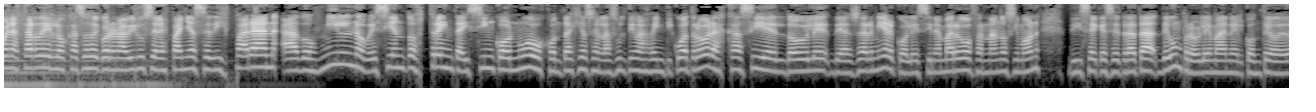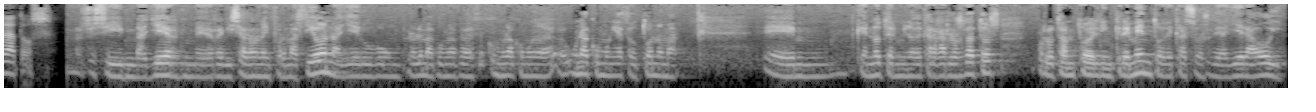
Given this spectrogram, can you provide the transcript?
Buenas tardes. Los casos de coronavirus en España se disparan a 2.935 nuevos contagios en las últimas 24 horas, casi el doble de ayer miércoles. Sin embargo, Fernando Simón dice que se trata de un problema en el conteo de datos. No sé si ayer me revisaron la información. Ayer hubo un problema con una, una, comunidad autónoma eh, que no terminó de cargar los datos. Por lo tanto, el incremento de casos de ayer a hoy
